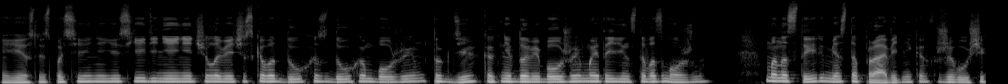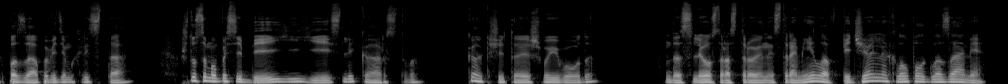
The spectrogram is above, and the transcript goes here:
«Если спасение есть единение человеческого духа с Духом Божиим, то где, как не в Доме Божием, это единство возможно? Монастырь – место праведников, живущих по заповедям Христа, что само по себе и есть лекарство. Как считаешь, воевода?» До слез расстроенный Стромилов печально хлопал глазами,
